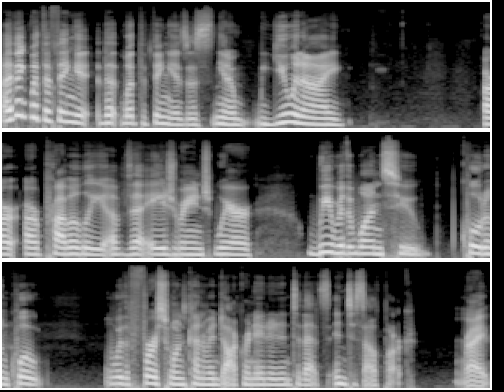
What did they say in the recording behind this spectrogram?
I think what the thing i- that what the thing is is you know you and I are are probably of the age range where we were the ones who quote unquote were the first ones kind of indoctrinated into that into South Park, right?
